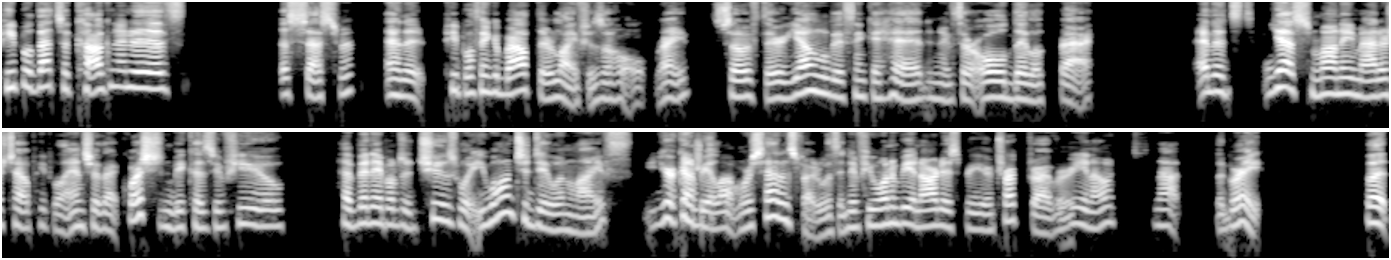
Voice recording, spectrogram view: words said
People, that's a cognitive assessment and it, people think about their life as a whole, right? So if they're young, they think ahead. And if they're old, they look back. And it's, yes, money matters to how people answer that question because if you have been able to choose what you want to do in life, you're going to be a lot more satisfied with it. If you want to be an artist, but you're a truck driver, you know, it's not the great. But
